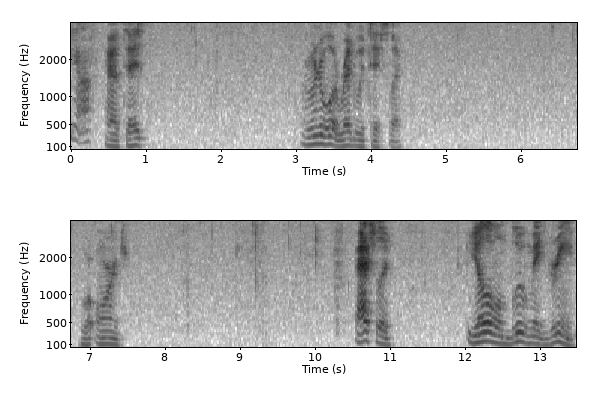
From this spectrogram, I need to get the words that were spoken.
Yeah. Had a taste. I wonder what red would taste like. Or orange. Actually, yellow and blue make green.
